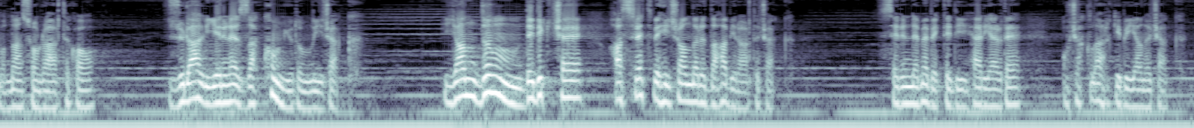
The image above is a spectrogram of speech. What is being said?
Bundan sonra artık o, zülal yerine zakkum yudumlayacak. Yandım dedikçe hasret ve hicranları daha bir artacak. Serinleme beklediği her yerde ocaklar gibi yanacak.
